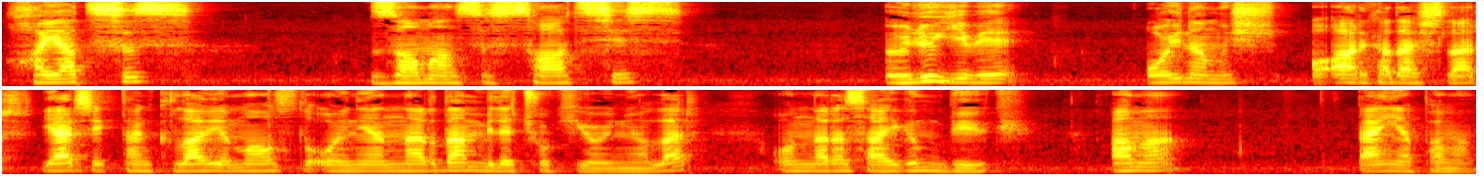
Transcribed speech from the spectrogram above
hayatsız, zamansız, saatsiz, ölü gibi oynamış o arkadaşlar gerçekten klavye mouse'la oynayanlardan bile çok iyi oynuyorlar. Onlara saygım büyük. Ama ben yapamam.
